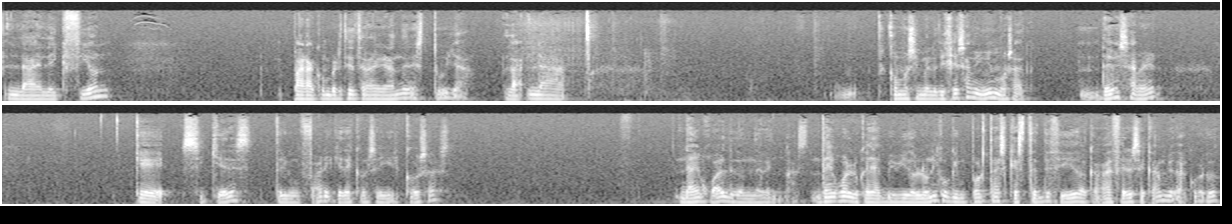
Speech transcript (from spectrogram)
La elección para convertirte en el grande es tuya. La, la... Como si me lo dijese a mí mismo. O sea, debes saber que si quieres triunfar y quieres conseguir cosas, Da igual de dónde vengas, da igual lo que hayas vivido, lo único que importa es que estés decidido a hacer ese cambio, ¿de acuerdo?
